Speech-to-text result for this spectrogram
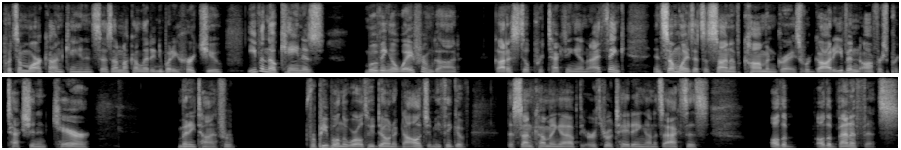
puts a mark on Cain and says, I'm not going to let anybody hurt you. Even though Cain is moving away from God, God is still protecting him. And I think in some ways that's a sign of common grace where God even offers protection and care many times for for people in the world who don't acknowledge him. You think of the sun coming up, the earth rotating on its axis, all the all the benefits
